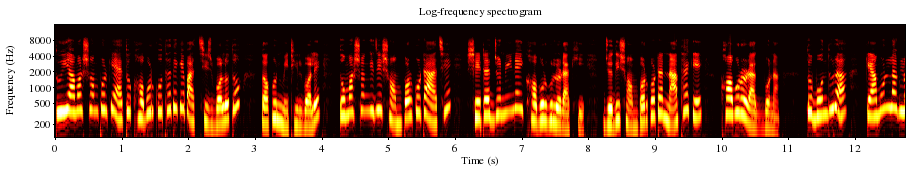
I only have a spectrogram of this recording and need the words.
তুই আমার সম্পর্কে এত খবর কোথা থেকে পাচ্ছিস বলো তো? তখন মিঠিল বলে, তোমার সঙ্গে যে সম্পর্কটা আছে, সেটার জন্যই না এই খবরগুলো রাখি। যদি সম্পর্কটা না থাকে, খবরও রাখব না। তো বন্ধুরা, কেমন লাগল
